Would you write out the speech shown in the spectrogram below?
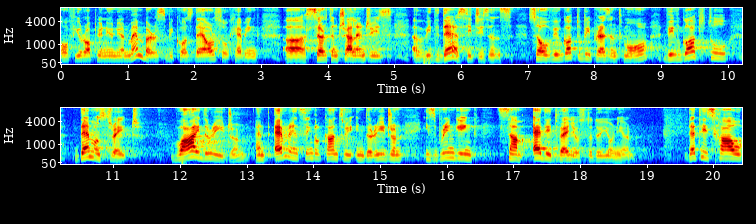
of European Union members, because they're also having uh, certain challenges uh, with their citizens. So we've got to be present more. We've got to demonstrate why the region and every single country in the region is bringing some added values to the Union. That is how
